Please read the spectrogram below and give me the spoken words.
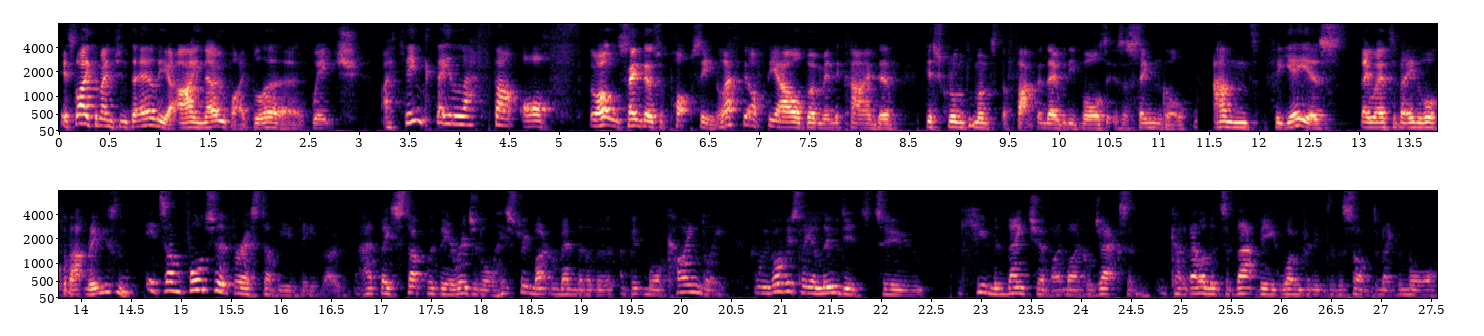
it's like I mentioned earlier, I Know by Blur, which I think they left that off. Well, same goes for Pop Scene. Left it off the album in the kind of disgruntlement at the fact that nobody bought it as a single. And for years, they weren't available for that reason. It's unfortunate for SWV though. Had they stuck with the original, history might remember them a, a bit more kindly. We've obviously alluded to Human Nature by Michael Jackson, kind of elements of that being woven into the song to make the more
